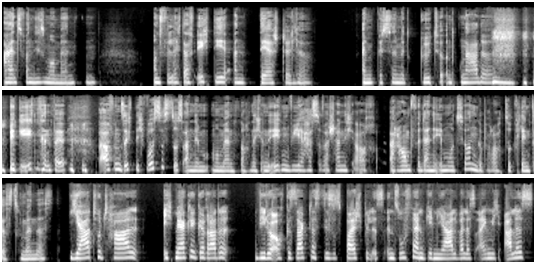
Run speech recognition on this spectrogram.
eins von diesen Momenten. Und vielleicht darf ich dir an der Stelle ein bisschen mit Güte und Gnade begegnen, weil offensichtlich wusstest du es an dem Moment noch nicht und irgendwie hast du wahrscheinlich auch Raum für deine Emotionen gebraucht, so klingt das zumindest. Ja, total. Ich merke gerade, wie du auch gesagt hast, dieses Beispiel ist insofern genial, weil es eigentlich alles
